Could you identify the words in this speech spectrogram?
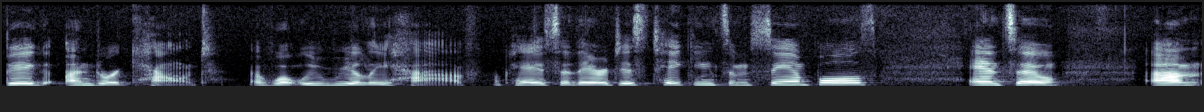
big undercount of what we really have. Okay, so they're just taking some samples, and so um,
